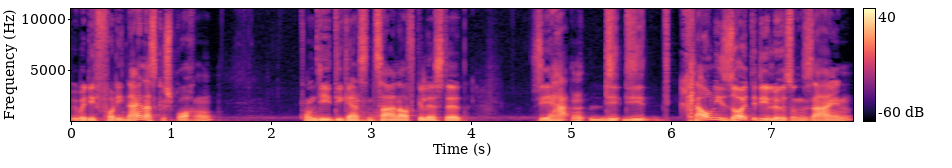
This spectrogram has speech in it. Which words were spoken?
über die 49ers gesprochen und die, die ganzen Zahlen aufgelistet. Sie hatten, die, die, Clowny sollte die Lösung sein,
